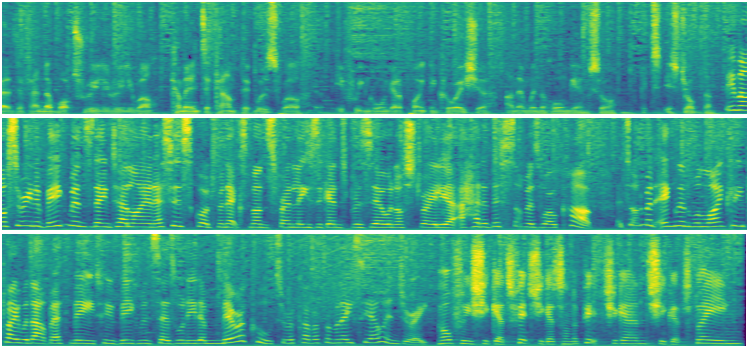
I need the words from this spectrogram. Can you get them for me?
We had to defend our box really, really well. Coming into camp, it was, well, if we can go and get a point in Croatia and then win the home game, so it's, it's job done. Meanwhile, Sarina Wiegman's named her Lionesses squad for next month's friendlies against Brazil and Australia ahead of this summer's World Cup. A tournament England will likely play without Beth Mead, who Wiegman says will need a miracle to recover from an ACL injury. Hopefully, she gets fit, she gets on the pitch again, she gets playing,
